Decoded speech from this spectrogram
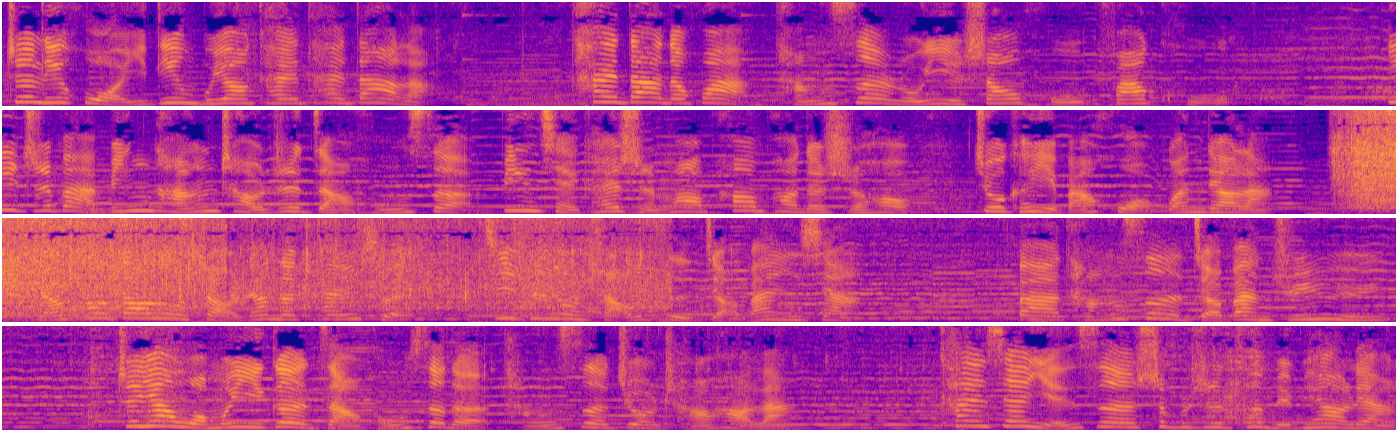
这里火一定不要开太大了，太大的话糖色容易烧糊发苦。一直把冰糖炒至枣红色，并且开始冒泡泡的时候，就可以把火关掉啦。然后倒入少量的开水，继续用勺子搅拌一下，把糖色搅拌均匀。这样，我们一个枣红色的糖色就炒好啦。看一下颜色是不是特别漂亮？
